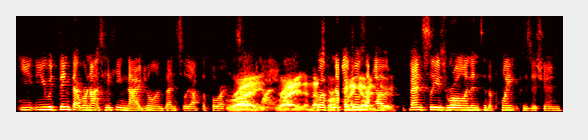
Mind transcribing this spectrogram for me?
you, you would think that we're not taking Nijel and Bensley off the floor at the right, same time. right, and that's But where I'm if of Nijel's out, to. Bensley's rolling into the point position.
